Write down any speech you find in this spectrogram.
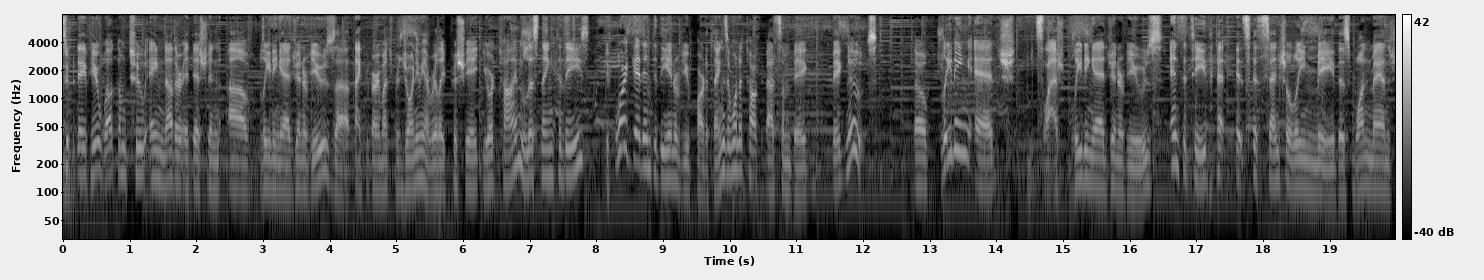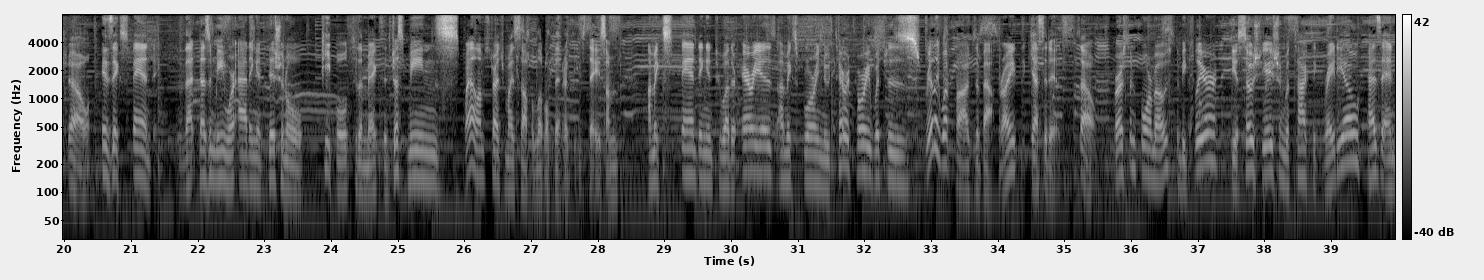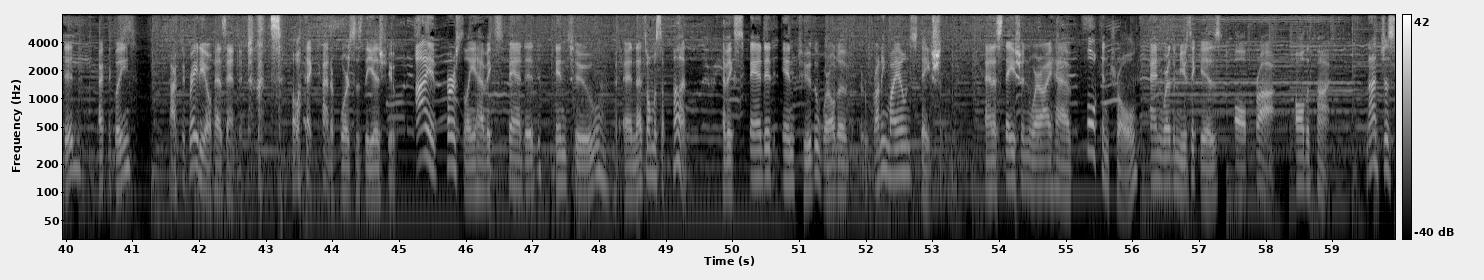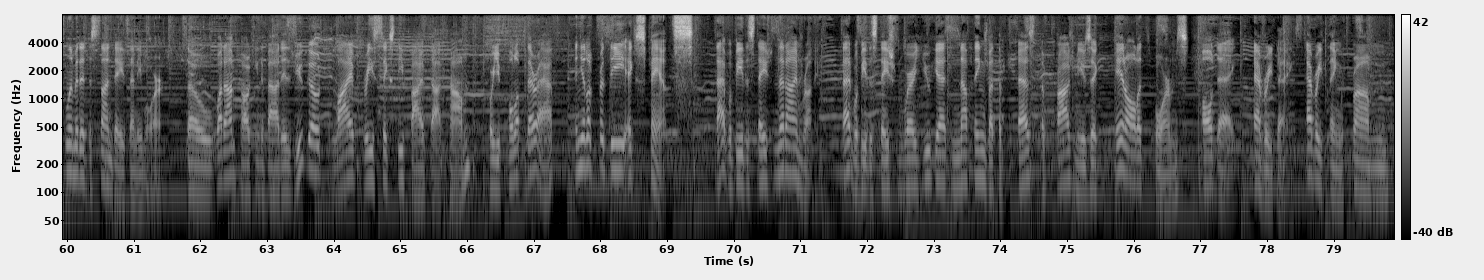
Super Dave here. Welcome to another edition of Bleeding Edge Interviews. Uh, thank you very much for joining me. I really appreciate your time listening to these. Before I get into the interview part of things, I want to talk about some big, big news. So, Bleeding Edge slash Bleeding Edge Interviews entity that is essentially me, this one man show, is expanding. That doesn't mean we're adding additional people to the mix. It just means, well, I'm stretching myself a little thinner these days. I'm I'm expanding into other areas. I'm exploring new territory, which is really what Prog's about, right? Yes, it is. So, first and foremost, to be clear, the association with Toxic Radio has ended. Technically, Toxic Radio has ended. so that kind of forces the issue. I personally have expanded into, and that's almost a pun, have expanded into the world of running my own station. And a station where I have full control and where the music is all prog all the time, not just limited to Sundays anymore. So, what I'm talking about is you go to live365.com or you pull up their app and you look for The Expanse. That would be the station that I'm running. That would be the station where you get nothing but the best of prog music in all its forms, all day, every day. Everything from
